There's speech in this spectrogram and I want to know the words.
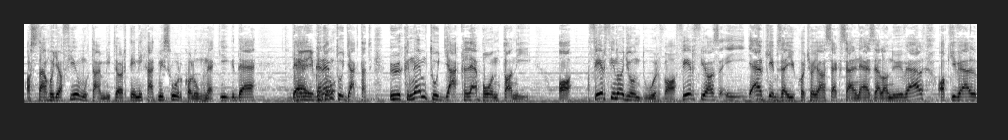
aztán, hogy a film után mi történik, hát mi szurkolunk nekik, de, de, de nem tudják, tehát ők nem tudják lebontani a férfi nagyon durva. A férfi az, így elképzeljük, hogy hogyan szexelne ezzel a nővel, akivel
